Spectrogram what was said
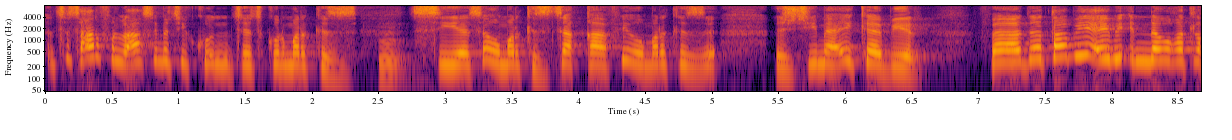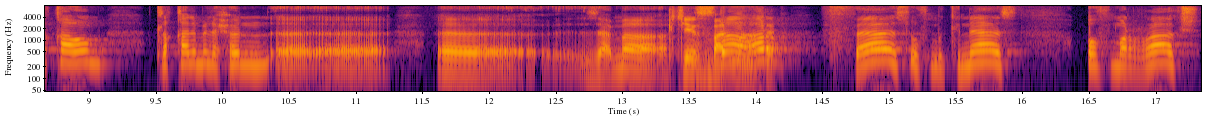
تتعرف العاصمة تيكون تكون مركز السياسة ومركز ثقافي ومركز اجتماعي كبير. فهذا طبيعي بأنه غتلقاهم تلقى الملحون آه، آه، زعما كثير في بعض فاس وفي مكناس وفي مراكش.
